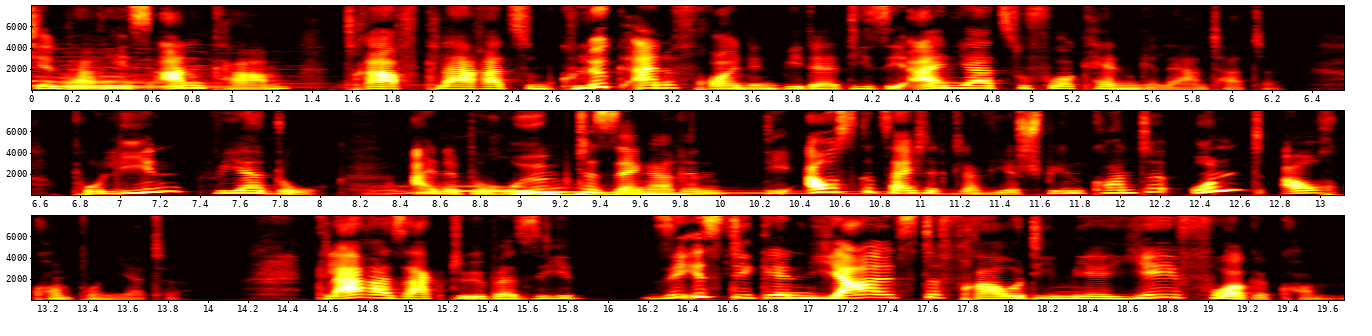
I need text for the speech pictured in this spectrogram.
Endlich in Paris ankam, traf Clara zum Glück eine Freundin wieder, die sie ein Jahr zuvor kennengelernt hatte. Pauline Viardot, eine berühmte Sängerin, die ausgezeichnet Klavier spielen konnte und auch komponierte. Clara sagte über sie, sie ist die genialste Frau, die mir je vorgekommen.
